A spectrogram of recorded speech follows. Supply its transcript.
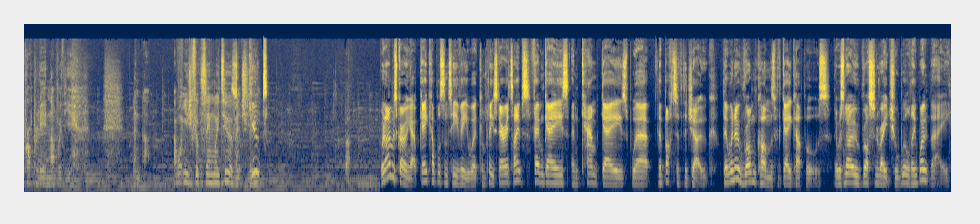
properly in love with you. And I, I want you to feel the same way too eventually. Cute. When I was growing up, gay couples on TV were complete stereotypes. Femme gays and camp gays were the butt of the joke. There were no rom coms with gay couples. There was no Ross and Rachel, will they, won't they?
